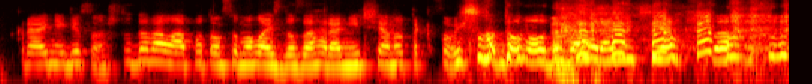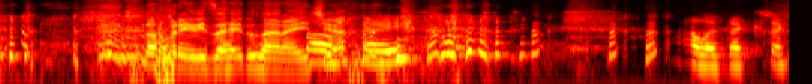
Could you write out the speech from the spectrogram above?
v krajine, kde som študovala a potom som mohla ísť do zahraničia, no tak som išla domov do zahraničia. no prívidze, hej, do zahraničia. No, hej. Ale tak však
